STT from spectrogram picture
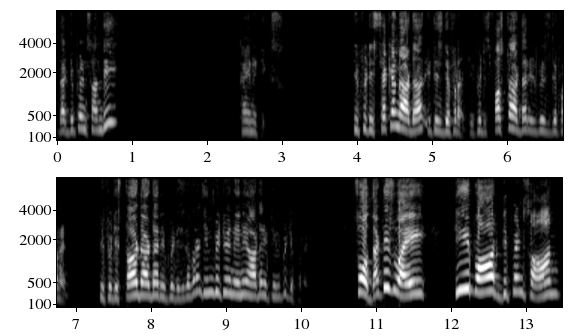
that depends on the kinetics. If it is second order it is different, if it is first order it is different, if it is third order if it is different in between any order it will be different. So, that is why T bar depends on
